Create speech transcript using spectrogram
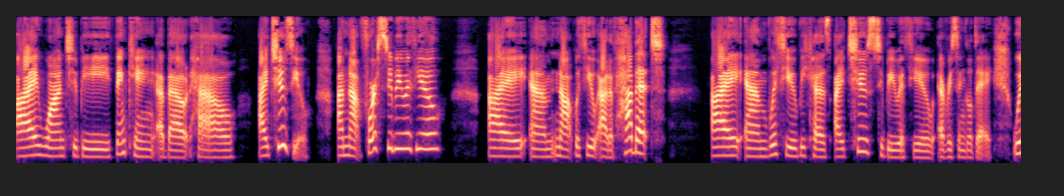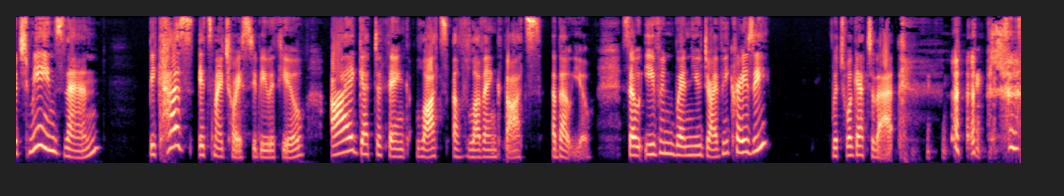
I want to be thinking about how I choose you. I'm not forced to be with you. I am not with you out of habit. I am with you because I choose to be with you every single day, which means then, because it's my choice to be with you, I get to think lots of loving thoughts about you. So even when you drive me crazy, which we'll get to that,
